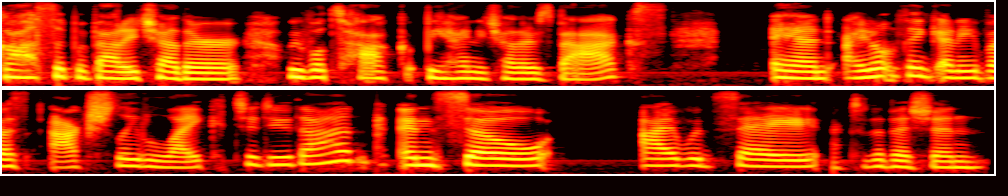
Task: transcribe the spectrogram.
gossip about each other. We will talk behind each other's backs. And I don't think any of us actually like to do that. And so I would say back to the vision,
